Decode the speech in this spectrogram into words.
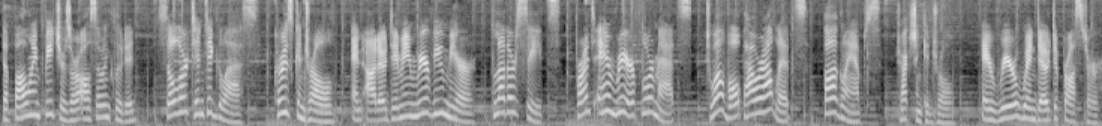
The following features are also included solar tinted glass, cruise control, an auto dimming rear view mirror, leather seats, front and rear floor mats, 12 volt power outlets, fog lamps, traction control, a rear window defroster,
